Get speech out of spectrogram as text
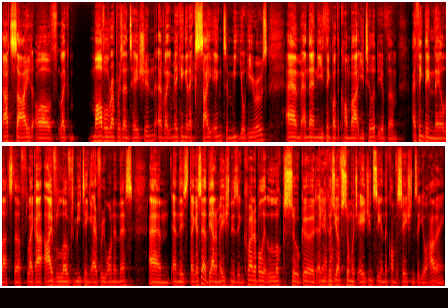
That side of like Marvel representation of like making it exciting to meet your heroes, um, and then you think about the combat utility of them. I think they nail that stuff. Like I, I've loved meeting everyone in this, um, and this, like I said, the animation is incredible. It looks so good, and Yeah, because man. you have so much agency in the conversations that you're having.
